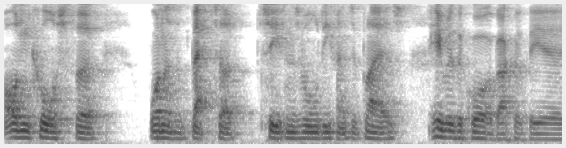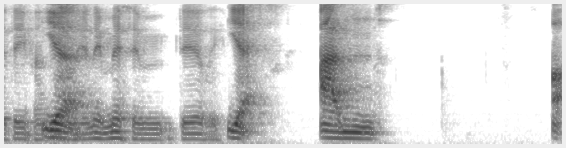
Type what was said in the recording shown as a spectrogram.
on course for one of the better seasons of all defensive players. He was the quarterback of the uh, defense, Yeah. and they miss him dearly. Yes, and I,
